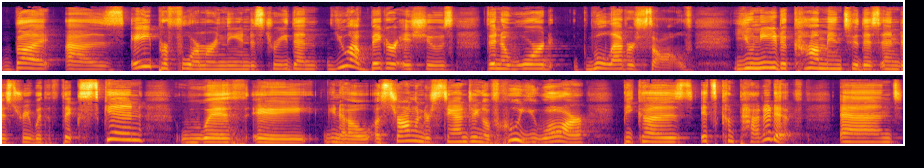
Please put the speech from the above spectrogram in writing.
but as a performer in the industry, then you have bigger issues than award will ever solve. You need to come into this industry with a thick skin, with a, you know, a strong understanding of who you are because it's competitive and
